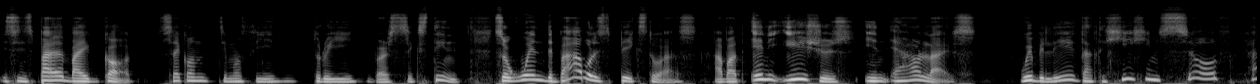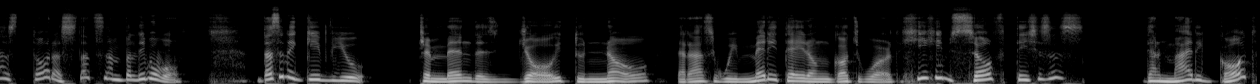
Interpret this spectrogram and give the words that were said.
is inspired by God. 2 Timothy 3, verse 16. So when the Bible speaks to us about any issues in our lives, we believe that He Himself has taught us. That's unbelievable. Doesn't it give you tremendous joy to know that as we meditate on God's word, He Himself teaches us the Almighty God.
